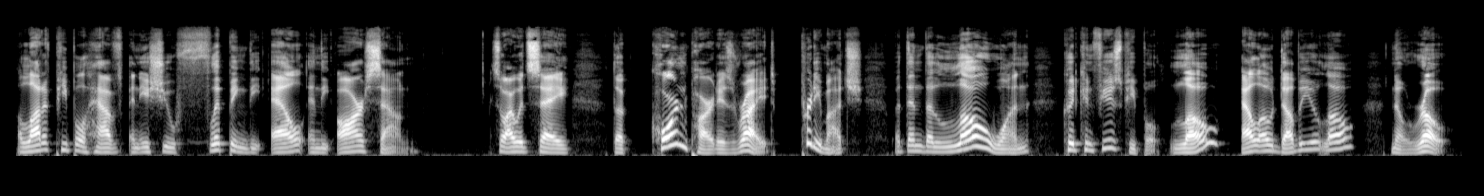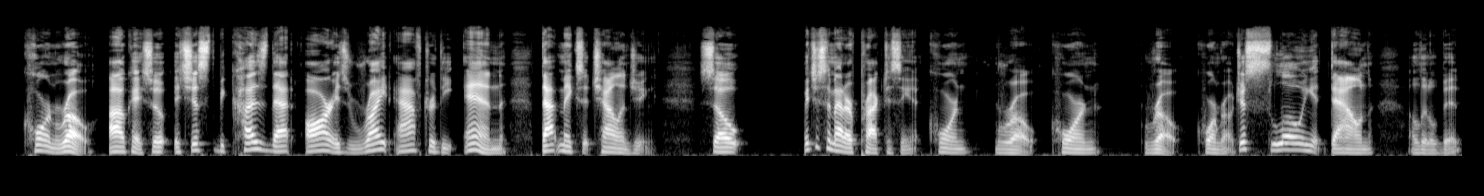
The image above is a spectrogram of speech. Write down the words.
a lot of people have an issue flipping the L and the R sound. So I would say corn part is right, pretty much, but then the low one could confuse people. Low? L O W, low? No, row, corn row. Ah, okay, so it's just because that R is right after the N, that makes it challenging. So it's just a matter of practicing it. Corn row, corn row, corn row. Just slowing it down a little bit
